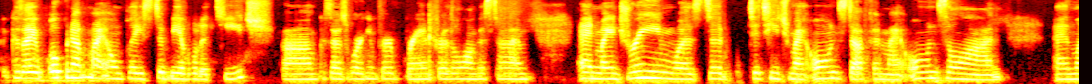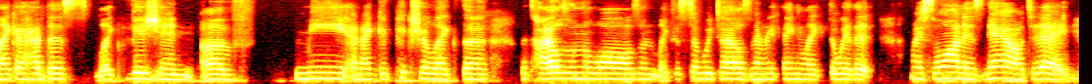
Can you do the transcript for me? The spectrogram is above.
because I opened up my own place to be able to teach because um, I was working for a brand for the longest time, and my dream was to to teach my own stuff in my own salon, and like I had this like vision of me and I could picture like the the tiles on the walls and like the subway tiles and everything like the way that my salon is now today.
